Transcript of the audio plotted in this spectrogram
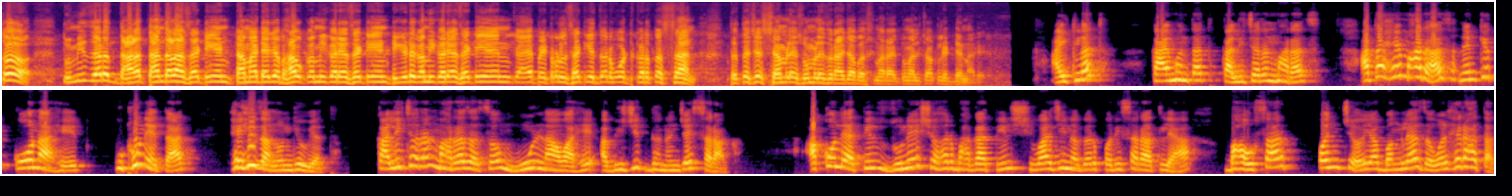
तर. तुम्ही जर डाळ तांदळासाठी आणि टमाट्याचे भाव कमी करायसाठी आणि तिकीट कमी करायसाठी आणि काय पेट्रोलसाठी जर वोट करत असाल तर तसे शेंबळे सोमळेच राजा बसणार आहे तुम्हाला चॉकलेट देणार आहे. ऐकलत? काय म्हणतात कालीचरण महाराज? आता हे महाराज नेमके कोण आहेत? कुठून येतात? हेही जाणून घेऊयात. कालीचरण महाराजाचं मूळ नाव आहे अभिजित धनंजय सराग. अकोल्यातील जुने शहर भागातील शिवाजीनगर परिसरातल्या भावसार पंच या बंगल्याजवळ हे राहतात.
